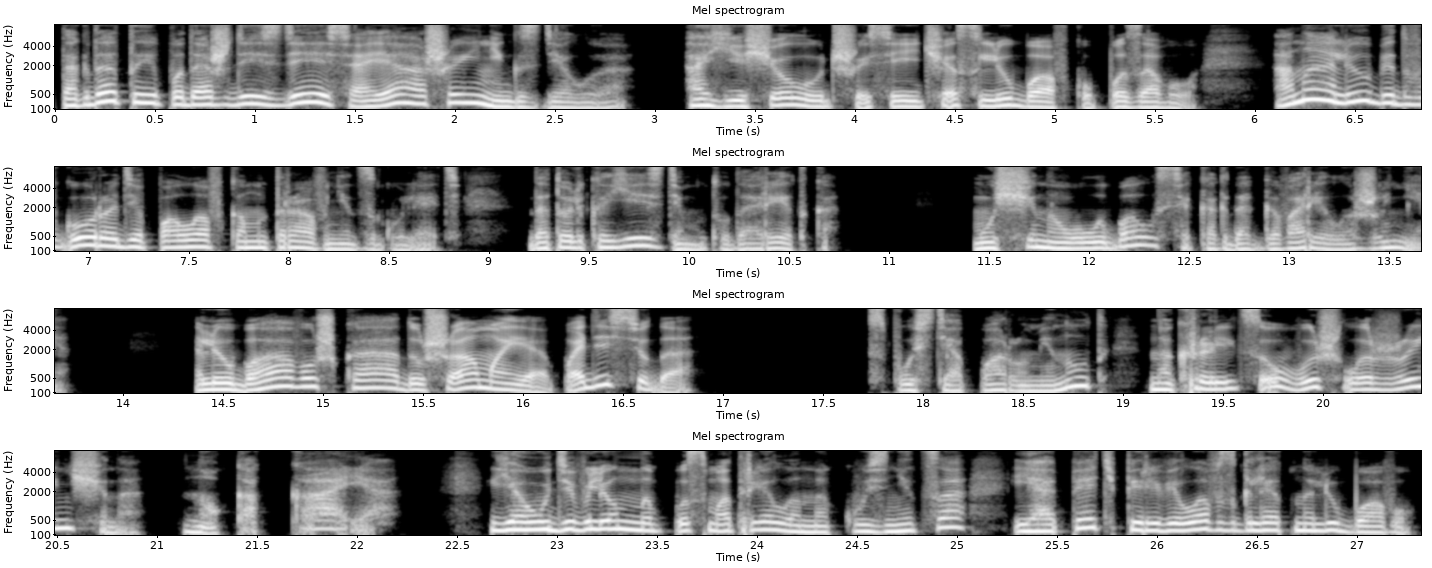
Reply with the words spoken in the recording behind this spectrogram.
Тогда ты подожди здесь, а я ошейник сделаю. А еще лучше сейчас Любавку позову. Она любит в городе по лавкам травниц гулять, да только ездим туда редко. Мужчина улыбался, когда говорила жене. «Любавушка, душа моя, поди сюда». Спустя пару минут на крыльцо вышла женщина, но какая! Я удивленно посмотрела на кузнеца и опять перевела взгляд на Любаву.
